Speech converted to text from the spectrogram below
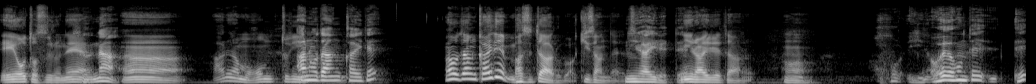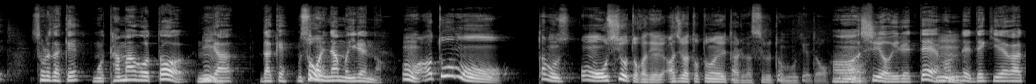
ええ音するね。するなうん。あれはもう本当に。あの段階で、あの段階で混ぜてあるわ、刻んだやつ。ニラ入れて。ニラ入れてある。うん。ほいいな。え、ほんで、え、それだけ？もう卵とニラだけ、もうそこに何も入れんの？うん、あとはもう、多分、うんお塩とかで味は整えたりはすると思うけど。あー塩入れて、ほんで出来上がっ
